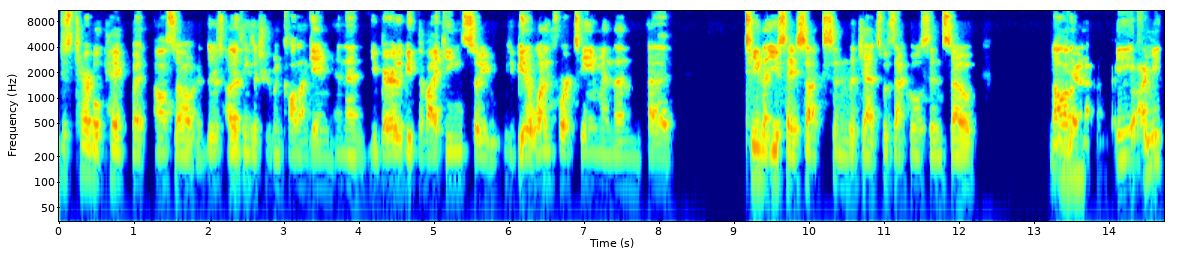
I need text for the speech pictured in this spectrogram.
just terrible pick, but also there's other things that should have been called on game. And then you barely beat the Vikings, so you, you beat a one and four team, and then a team that you say sucks, and the Jets with Zach Wilson. So not a lot Yeah, of me, for I- me,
